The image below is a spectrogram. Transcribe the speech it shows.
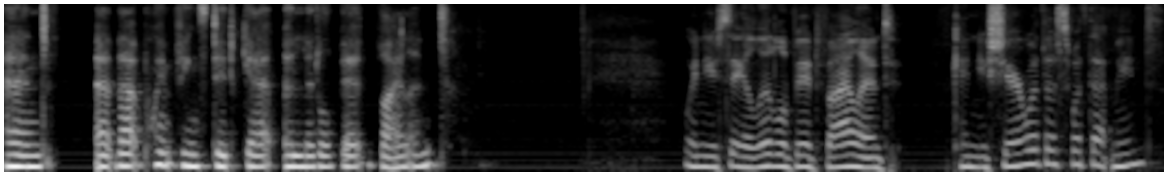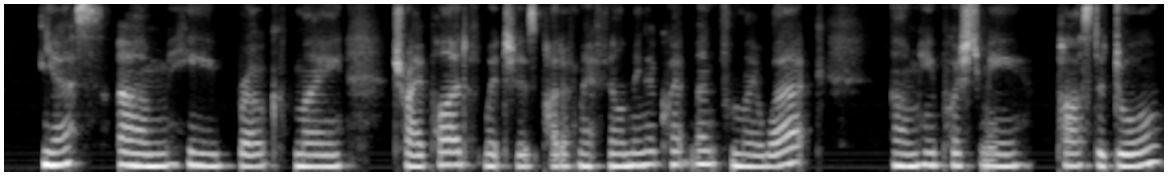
And at that point things did get a little bit violent. When you say a little bit violent can you share with us what that means Yes, um, he broke my tripod, which is part of my filming equipment for my work. Um, he pushed me past a door.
